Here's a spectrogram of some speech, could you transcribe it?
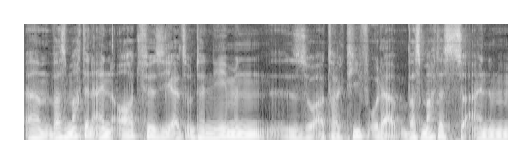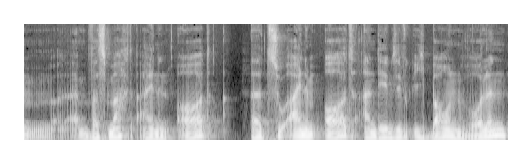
Ähm, was macht denn einen Ort für Sie als Unternehmen so attraktiv oder was macht es zu einem, was macht einen Ort zu einem Ort, an dem sie wirklich bauen wollen.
